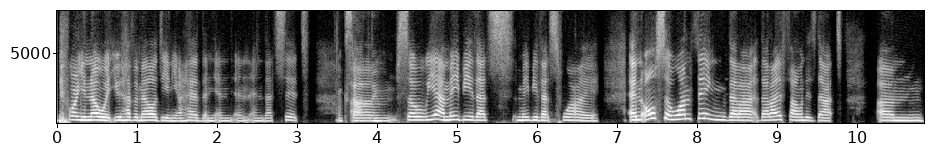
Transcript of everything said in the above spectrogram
before you know it you have a melody in your head and and and, and that's it exactly. um so yeah maybe that's maybe that's why and also one thing that i that i found is that um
